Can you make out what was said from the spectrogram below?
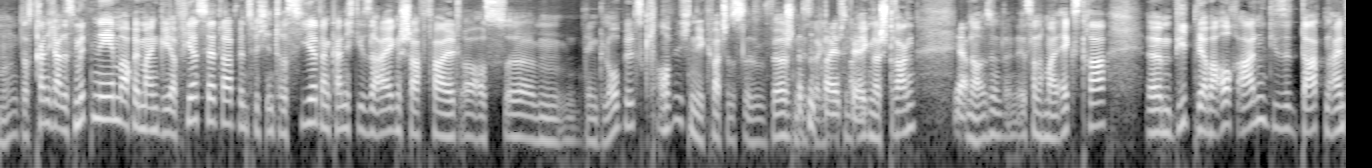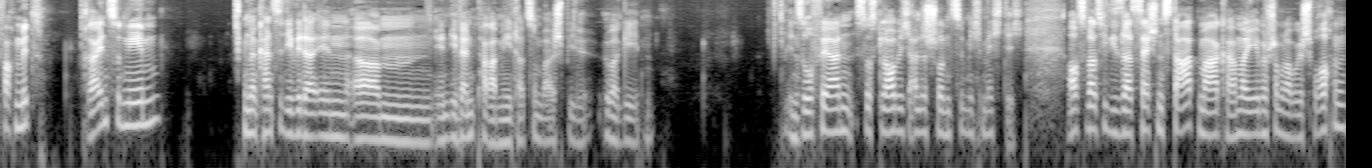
Hm, das kann ich alles mitnehmen, auch in mein GA4-Setup. Wenn es mich interessiert, dann kann ich diese Eigenschaft halt aus ähm, den Globals, glaube ich. Nee, Quatsch, das ist äh, Version, das ist, ist ein, ein eigener Strang. Ja. Genau, ist, ist da nochmal extra. Ähm, bieten wir aber auch an, diese Daten einfach mit reinzunehmen. Und dann kannst du die wieder in, ähm, in Event-Parameter zum Beispiel übergeben. Insofern ist das, glaube ich, alles schon ziemlich mächtig. Auch so was wie dieser Session Start Marker, haben wir eben schon mal darüber gesprochen.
